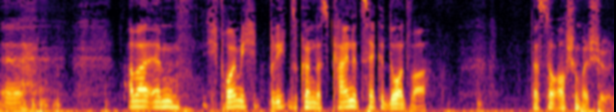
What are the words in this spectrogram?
Äh, aber ähm, ich freue mich, berichten zu können, dass keine Zecke dort war. Das ist doch auch schon mal schön.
